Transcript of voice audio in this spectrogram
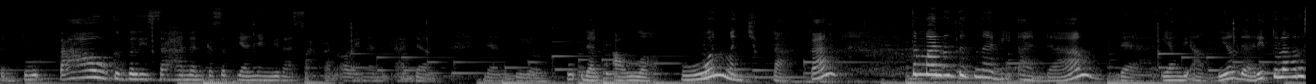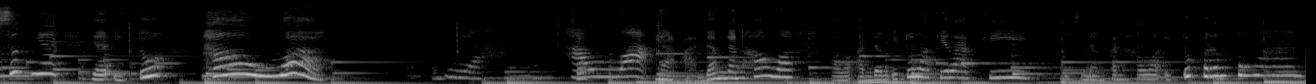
tentu tahu kegelisahan dan kesepian yang dirasakan oleh Nabi Adam dan beliau dan Allah pun menciptakan teman untuk Nabi Adam dan yang diambil dari tulang rusuknya yaitu Hawa. Iya. Hawa. Ya, Adam dan Hawa. Kalau Adam itu laki-laki, sedangkan Hawa itu perempuan.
